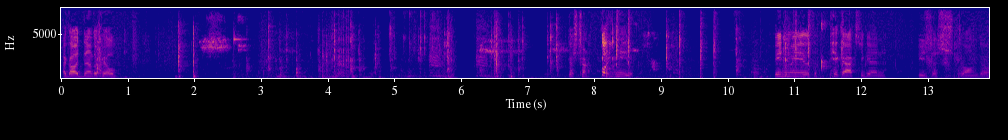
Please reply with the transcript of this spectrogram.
I got another kill. Guy's trying to fight me. Beating me with a pickaxe again. He's just strong though.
